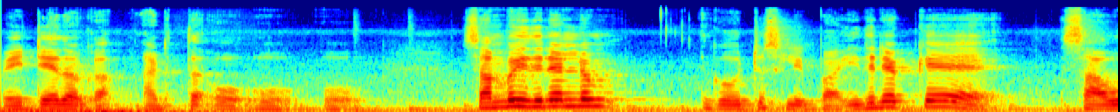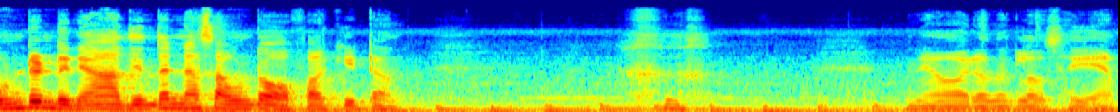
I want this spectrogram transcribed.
വെയിറ്റ് ചെയ്ത് നോക്കാം. അടുത്ത ഓ ഓ ഓ. സംഭവം ഇതിനെല്ലാം ഗോ ടു സ്ലീപ്പാണ് ഇതിനൊക്കെ സൗണ്ട് ഉണ്ട്. ഞാൻ ആദ്യം തന്നെ ആ സൗണ്ട് ഓഫാക്കിയിട്ടാണ് ഓരോന്ന് ക്ലോസ് ചെയ്യാം.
